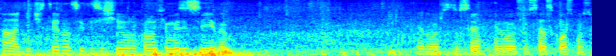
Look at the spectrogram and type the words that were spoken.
Каді 14 тисяч євро. Коротше, ми звідси їдемо. Я думаю, що це все. Я думаю, що все з космосу.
